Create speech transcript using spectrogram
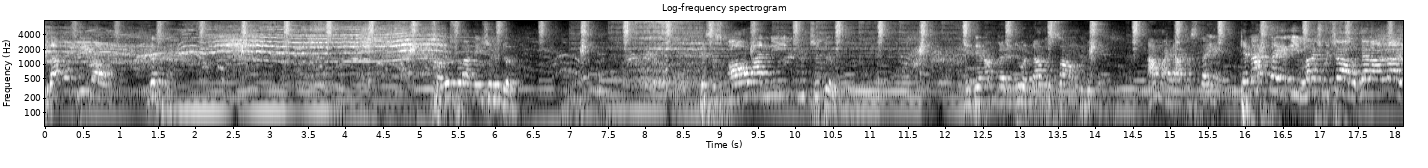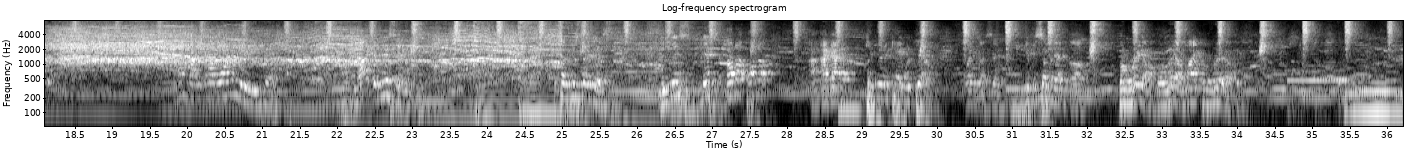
Level zero. Listen. So this is what I need you to do. This is all I need you to do. And then I'm going to do another song you. I might have to stay. Can I stay and eat lunch with y'all? Is that all right? I might not want to leave, but I like to listen. So you say this. Listen, listen. Hold up, hold up. I, I gotta communicate with them. Wait a second. Give me some of that uh, Burrell, Burrell, Mike Burrell. thank you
